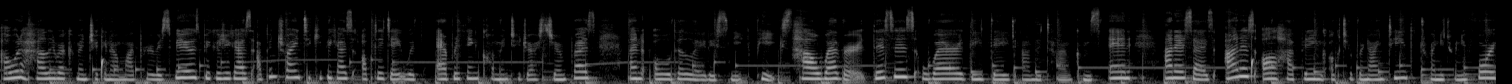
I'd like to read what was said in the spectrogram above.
I would highly recommend checking out my previous videos because you guys, I've been trying to keep you guys up to date with everything coming to Dress to Impress and all the latest sneak peeks. However, this is where the date and the time comes in, and it says, and it's all happening October 19th, 2024,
